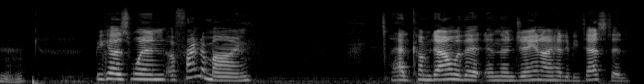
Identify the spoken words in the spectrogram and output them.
Mhm. Because when a friend of mine had come down with it, and then Jay and I had to be tested,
